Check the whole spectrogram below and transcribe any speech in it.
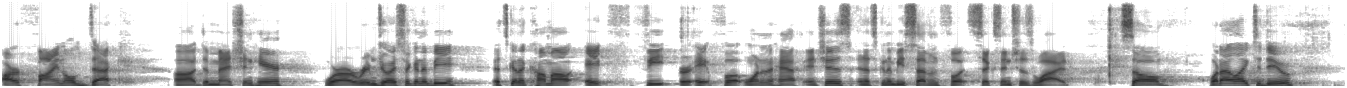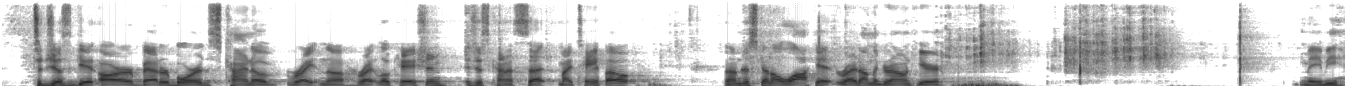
our final deck uh, dimension here, where our rim joists are going to be, it's going to come out 8 feet or 8 foot 1 and a half inches, and it's going to be 7 foot 6 inches wide. So what I like to do to just get our batter boards kind of right in the right location is just kind of set my tape out. And I'm just gonna lock it right on the ground here. Maybe.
